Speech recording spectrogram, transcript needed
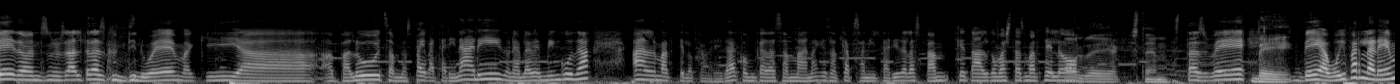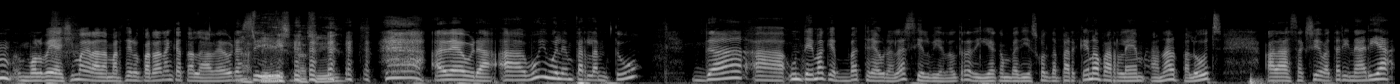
Bé, doncs nosaltres continuem aquí a, a Peluts, amb l'espai veterinari, donem la benvinguda al Marcelo Cabrera, com cada setmana, que és el cap sanitari de l'ESPAM. Què tal, com estàs, Marcelo? Molt bé, aquí estem. Estàs bé? Bé. Bé, avui parlarem... Molt bé, així m'agrada, Marcelo, parlant en català, a veure Has si... vist? Has vist? a veure, avui volem parlar amb tu d'un uh, un tema que va treure la Sílvia l'altre dia, que em va dir, escolta, per què no parlem en el Peluts, a la secció veterinària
